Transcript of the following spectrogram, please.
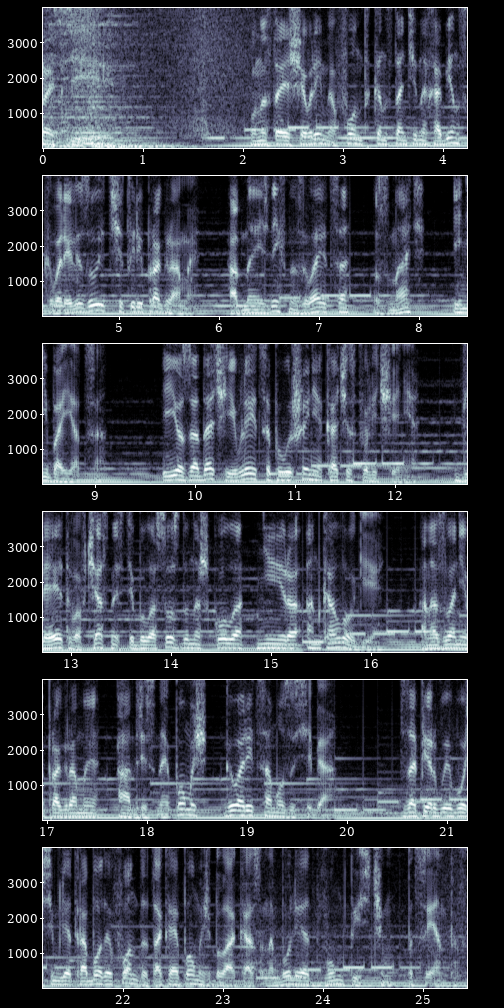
России в настоящее время фонд Константина Хабенского реализует четыре программы. Одна из них называется «Знать и не бояться». Ее задачей является повышение качества лечения. Для этого, в частности, была создана школа нейроонкологии, а название программы «Адресная помощь» говорит само за себя. За первые 8 лет работы фонда такая помощь была оказана более двум тысячам пациентов.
